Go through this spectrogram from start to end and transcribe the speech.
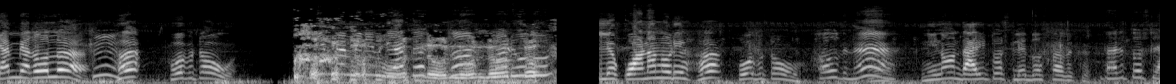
ಎಮ್ಮಿ ಅದವಲ್ಲ ಹ್ಮ್. ಹ? ಹೋಗ್ಬಿಟ್ಟವು ಇಲ್ಲಿ ಕೋಣ ನೋಡಿ. ಹ? ಹೋಗ್ಬಿಟ್ಟವು ಹೌದನ? ನೀನೋ ಒಂದ್ ದಾರಿ ತೋರ್ಸ್ಲೆ ದೋಸ್ತ ಅದಕ್ಕೆ. ದಾರಿ ತೋರ್ಸ್ಲೆ?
